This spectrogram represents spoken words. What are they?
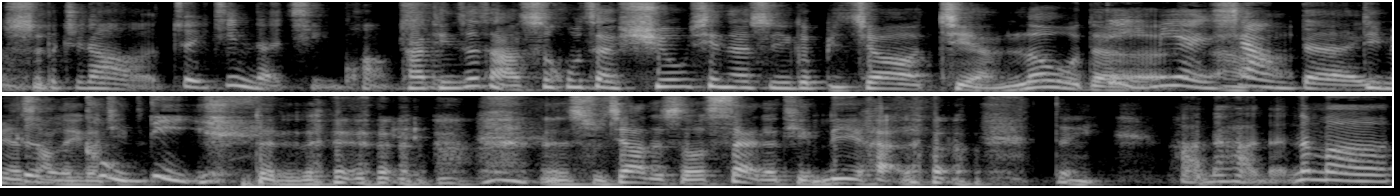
是不知道最近的情况。它停车场似乎在修，现在是一个比较简陋的地面上的地面上的一个空地。对对对，嗯，暑假的时候晒的挺厉害的。对。好的，好的。那么，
